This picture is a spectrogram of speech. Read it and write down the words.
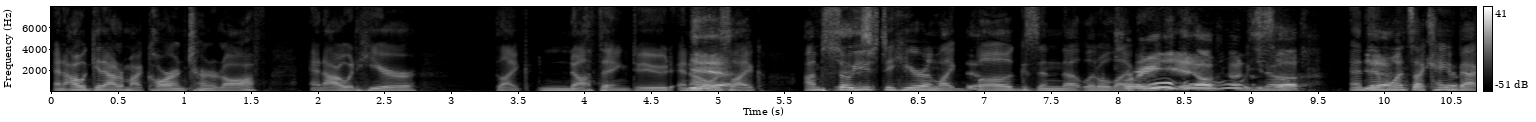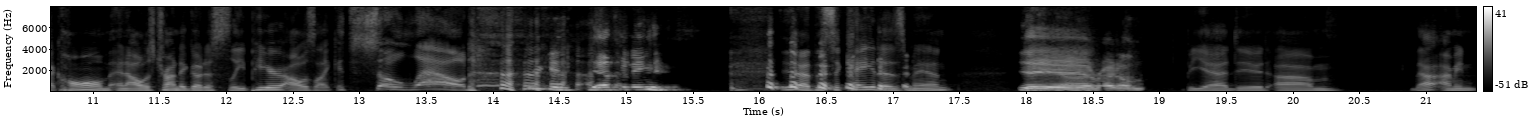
and I would get out of my car and turn it off and I would hear like nothing dude and I was like I'm so Yes. used to hearing like Yeah. bugs and that little like Crazy, woo, yeah, all woo, kinds woo, you know stuff. and then Yeah, once I came sure. back home and I was trying to go to sleep here I was like it's so loud Freaking deafening. yeah the cicadas man Yeah, yeah, yeah, right on. But yeah, dude, um, that I mean,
